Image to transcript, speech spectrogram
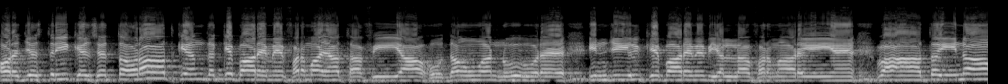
और जिस तरीके से तौरात के अंदर के बारे में फरमाया था, फिया हुदा नूर। है इंजील के बारे में भी अल्लाह फरमा रही हैं। वातना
